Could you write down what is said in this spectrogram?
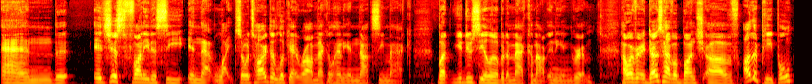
And it's just funny to see in that light. So it's hard to look at rob mcelhenney and not see mac but you do see a little bit of mac come out in ian grimm. However it does have a bunch of other people.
